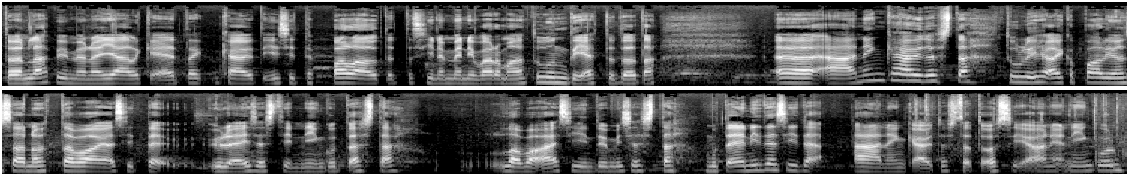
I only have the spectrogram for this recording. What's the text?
tuon läpimenon jälkeen, että käytiin sitten palautetta. Siinä meni varmaan tunti, että tuota, äänenkäytöstä tuli aika paljon sanottavaa ja sitten yleisesti niin kuin tästä lava-esiintymisestä, mutta eniten siitä äänenkäytöstä tosiaan ja niin kuin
